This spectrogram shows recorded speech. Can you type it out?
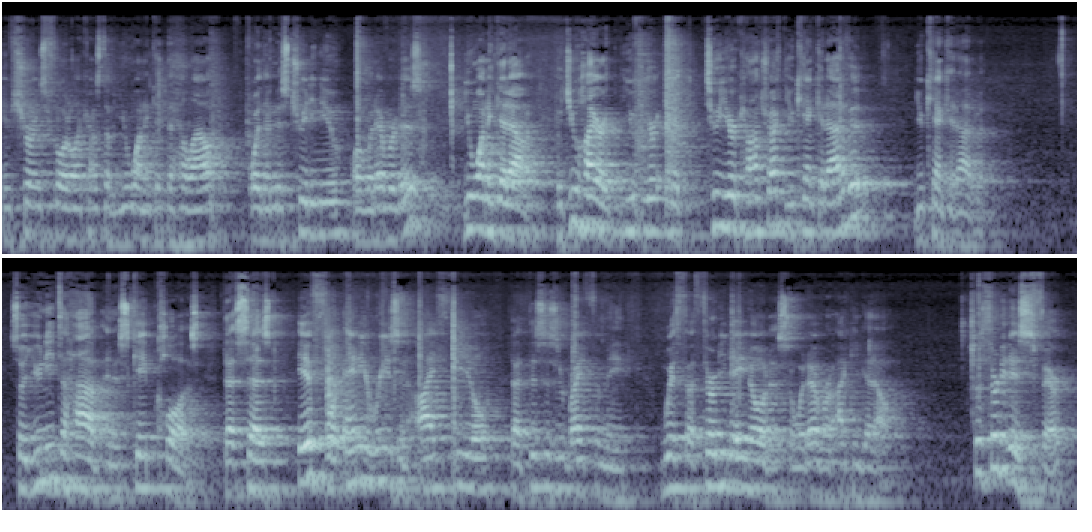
insurance fraud, all that kind of stuff. You want to get the hell out, or they're mistreating you, or whatever it is. You want to get out, but you hire you, you're in a two-year contract. You can't get out of it. You can't get out of it. So you need to have an escape clause that says, if for any reason I feel that this isn't right for me, with a 30-day notice or whatever, I can get out. So 30 days is fair.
